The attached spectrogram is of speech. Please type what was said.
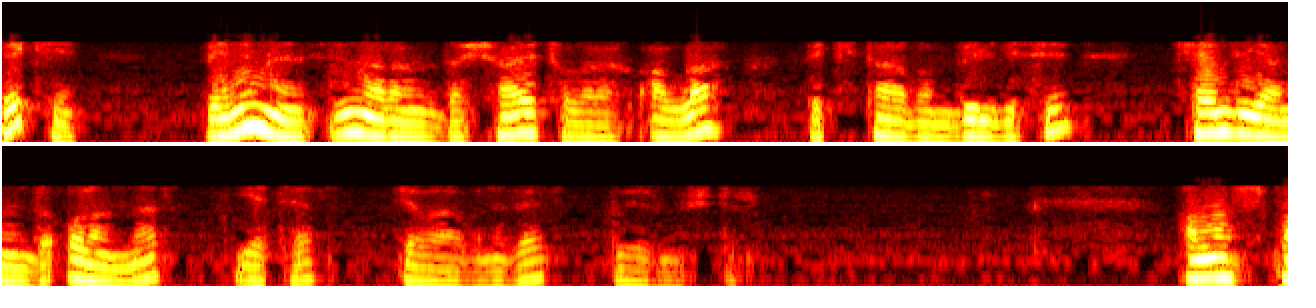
De ki benimle sizin aranızda şahit olarak Allah ve kitabın bilgisi kendi yanında olanlar yeter cevabını ver buyurmuştur. Allah subhanahu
